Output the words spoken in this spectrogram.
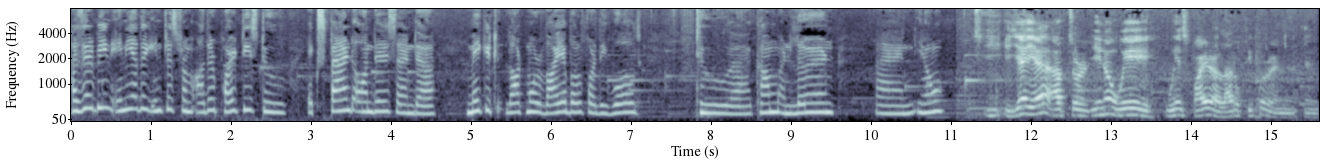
has there been any other interest from other parties to expand on this and uh, make it a lot more viable for the world to uh, come and learn and, you know, Yeah, yeah. After, you know, we we inspire a lot of people in, in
